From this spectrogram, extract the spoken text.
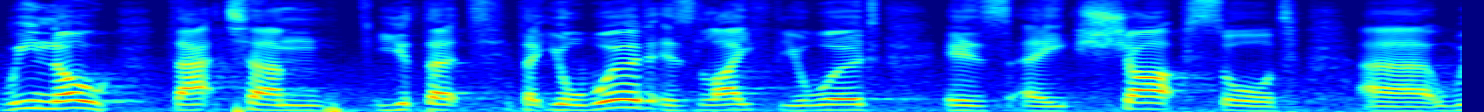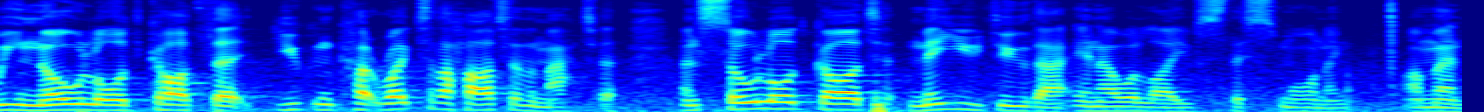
we know that, um, you, that, that your word is life, your word is a sharp sword. Uh, we know, Lord God, that you can cut right to the heart of the matter. And so, Lord God, may you do that in our lives this morning. Amen.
